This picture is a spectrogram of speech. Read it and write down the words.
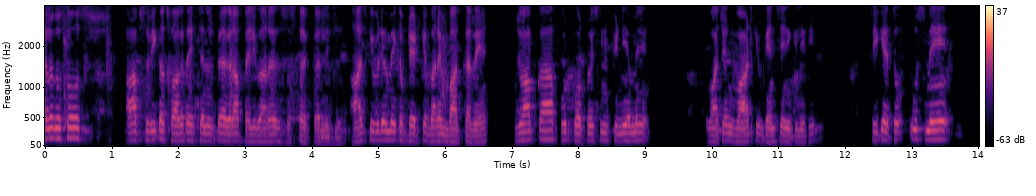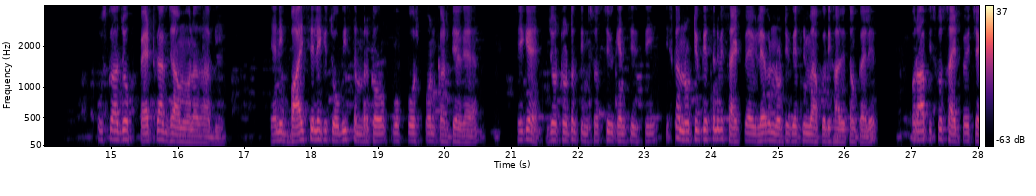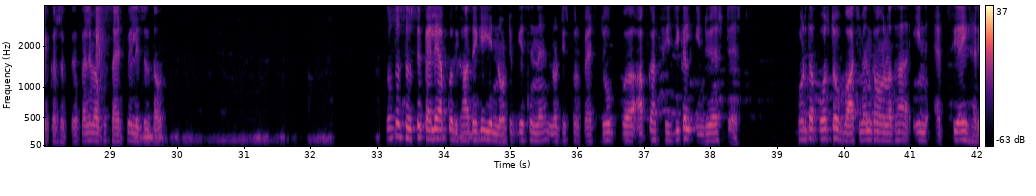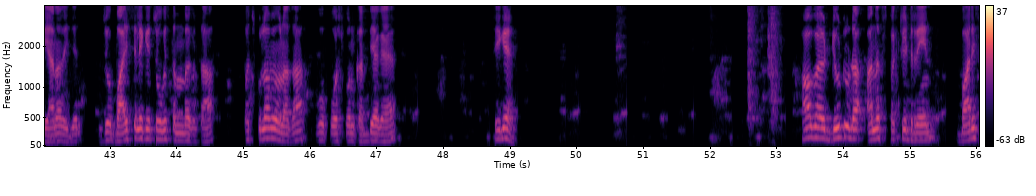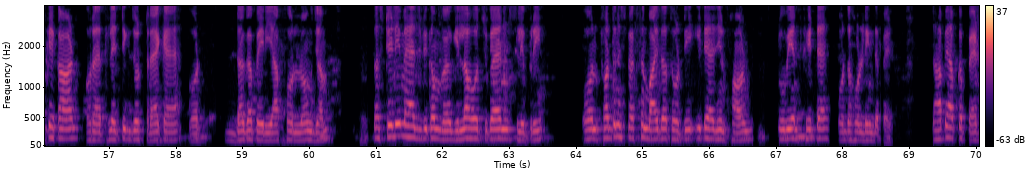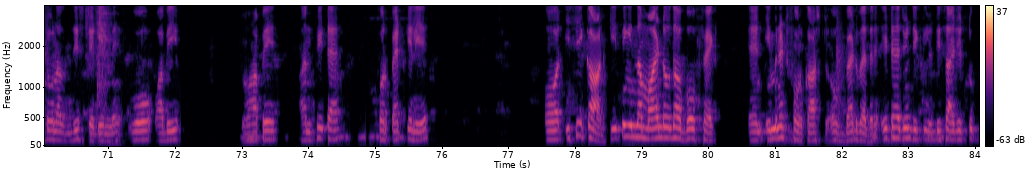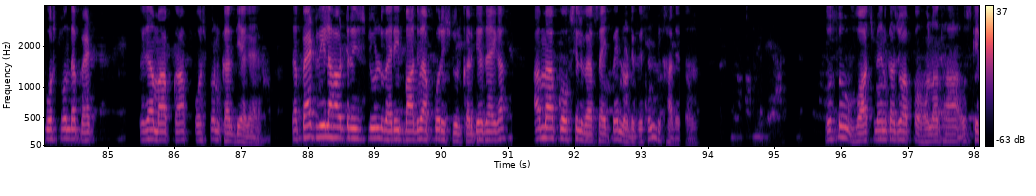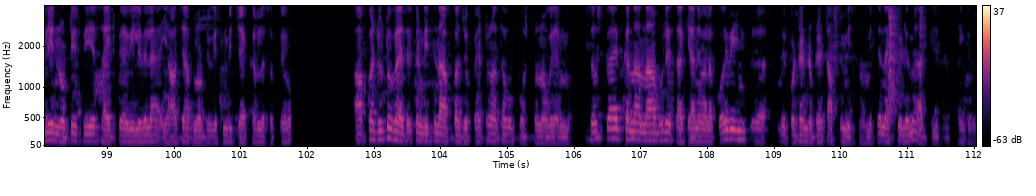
Hello दोस्तों, आप सभी का स्वागत है इस चैनल पे। अगर आप पहली बार है तो सब्सक्राइब कर लीजिए। आज की वीडियो में एक अपडेट के बारे में बात कर रहे हैं, जो आपका फ़ूड कॉरपोरेशन ऑफ़ इंडिया में वॉच एंड वार्ड की वैकेंसी निकली थी। ठीक है तो उसमें उसका जो पेट का एग्ज़ाम होना था अभी, यानी बाईस से लेकर चौबीस नंबर को वो पोस्टपोन कर दिया गया है। ठीक है, जो टोटल तीन सौ अस्सी वैकेंसीज थी, इसका नोटिफिकेशन भी साइट पे अवेलेबल नोटिफिकेशन मैं आपको दिखा देता हूँ पहले, और आप इसको साइट पे चेक कर सकते हो। पहले मैं आपको साइट पे ले चलता हूँ। दोस्तों, सबसे पहले आपको दिखा दें कि ये नोटिफिकेशन है नोटिस फॉर पेट जो आपका physical endurance test for the post of watchman का होना था इन एफसीआई हरियाणा रीजन जो बाईस से लेकर चौबीस नंबर का था, पंचकुला में होना था, वो पोस्टपोन कर दिया गया ठीक है how due to the unexpected rain बारिश के कारण और एथलेटिक जो ट्रैक है और dug up area for long jump the stadium has become गिला हो चुका है and slippery on further inspection by the authority it has in found to be unfit है for the holding the PET जहाँ पे आपका पैट होना जिस स्टेडियम में, वो अभी वहाँ पे अनफिट है फॉर पैट के लिए. और इसी कारण keeping in the mind of the above fact and imminent forecast of bad weather it has been decided to postpone the PET exam आपका पोस्टपोन कर दिया गया है। The PET will how rescheduled very बाद में आपको रिशड्यूल कर दिया जाएगा। अब मैं आपको ऑफिशियल वेबसाइट पे नोटिफिकेशन दिखा देता हूँ। दोस्तों वॉचमैन का जो आपका होना था, उसके लिए नोटिस भी ये साइट पे अवेलेबल है। यहाँ से आप नोटिफिकेशन भी चेक कर ले सकते हो। आपका ड्यू टू वेदर कंडीशन आपका जो पेट होना था वो पोस्टपोन हो गया। सब्सक्राइब करना ना भूले ताकि आने वाला कोई भी इंपॉर्टेंट अपडेट आपसे मिस ना मिलते नेक्स्ट वीडियो में। आज के लिए थैंक यू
